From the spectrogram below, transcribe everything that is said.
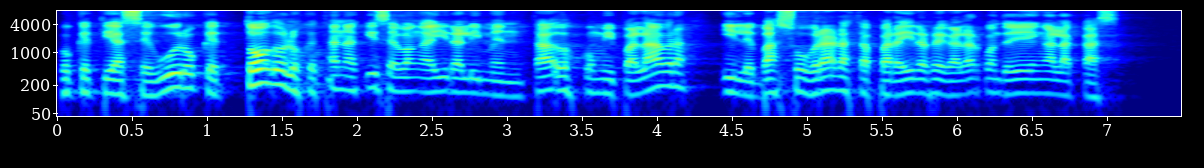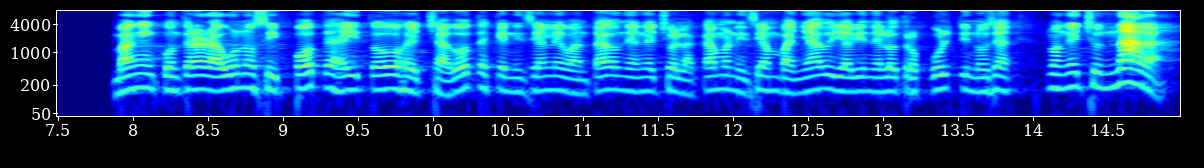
Porque te aseguro que todos los que están aquí se van a ir alimentados con mi palabra y les va a sobrar hasta para ir a regalar cuando lleguen a la casa. Van a encontrar a unos hipotes ahí todos echadotes que ni se han levantado, ni han hecho la cama, ni se han bañado, y ya viene el otro culto y no, se han, no han hecho nada.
